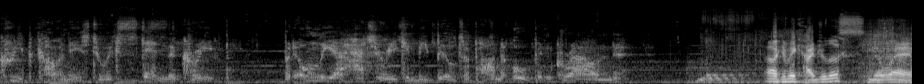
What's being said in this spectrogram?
Creep colonies to extend the creep. But only a hatchery can be built upon open ground. Oh, I can make hydralisks? No way.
